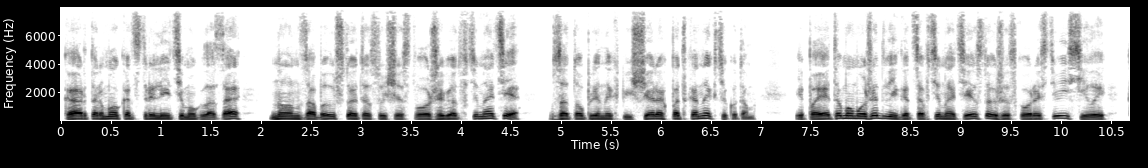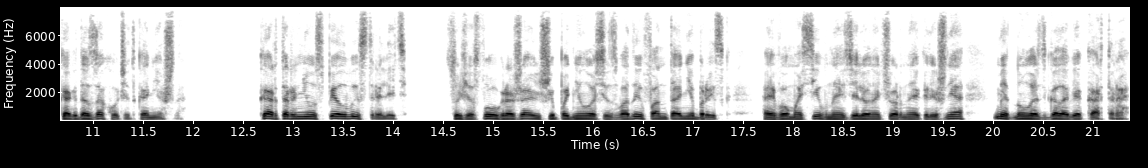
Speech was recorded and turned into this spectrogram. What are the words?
Картер мог отстрелить ему глаза, но он забыл, что это существо живет в темноте, в затопленных пещерах под Коннектикутом, и поэтому может двигаться в темноте с той же скоростью и силой, когда захочет, конечно. Картер не успел выстрелить. Существо угрожающе поднялось из воды в фонтане брызг, а его массивная зелено-черная клешня метнулась к голове Картера.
